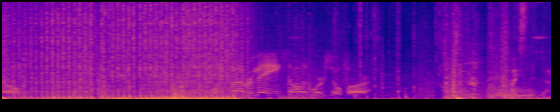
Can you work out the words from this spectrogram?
Zone. 25 remain. Solid work so far. Iced it down.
